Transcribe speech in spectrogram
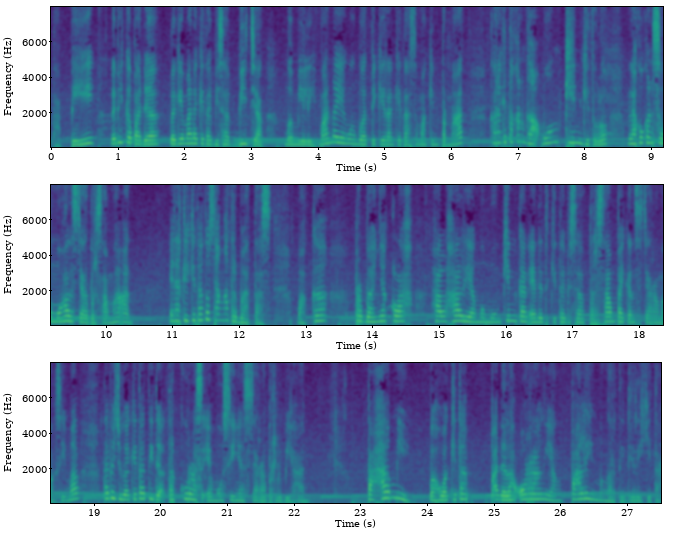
tapi lebih kepada bagaimana kita bisa bijak memilih mana yang membuat pikiran kita semakin penat, karena kita kan nggak mungkin gitu loh melakukan semua hal secara bersamaan. energi kita tuh sangat terbatas. Maka perbanyaklah hal-hal yang memungkinkan energi kita bisa tersampaikan secara maksimal, tapi juga kita tidak terkuras emosinya secara berlebihan. Pahami bahwa kita adalah orang yang paling mengerti diri kita.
